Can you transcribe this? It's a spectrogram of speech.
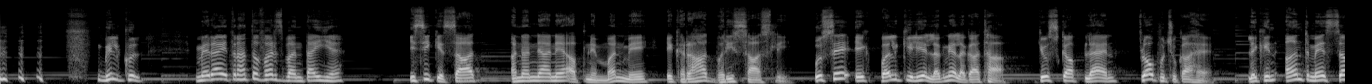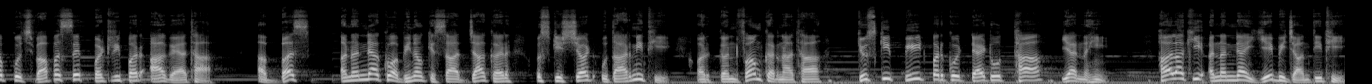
बिल्कुल, मेरा इतना तो फ़र्ज़ बनता ही है। इसी के साथ अनन्या ने अपने मन में एक राहत भरी सांस ली। उसे एक पल के लिए लगने लगा था। कि उसका प्लान फ्लॉप हो चुका है, लेकिन अंत में सब कुछ वापस से पटरी पर आ गया था। अब बस अनन्या को अभिनव के साथ जाकर उसकी शर्ट उतारनी थी और कंफर्म करना था कि उसकी पीठ पर कोई टैटू था या नहीं। हालाँकि अनन्या ये भी जानती थी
